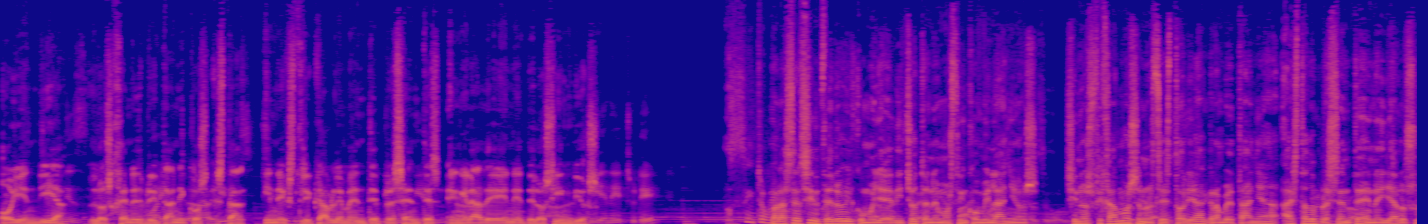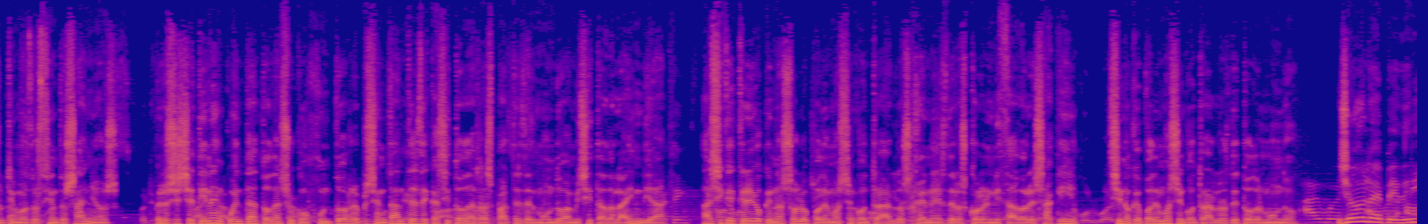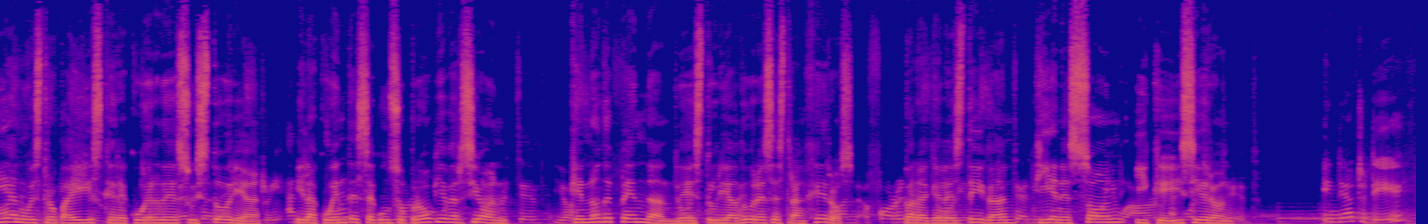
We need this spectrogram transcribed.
Hoy en día, los genes británicos están inextricablemente presentes en el ADN de los indios. Para ser sincero, y como ya he dicho, tenemos 5.000 años. Si nos fijamos en nuestra historia, Gran Bretaña ha estado presente en ella los últimos 200 años. Pero si se tiene en cuenta toda en su conjunto, representantes de casi todas las partes del mundo han visitado la India. Así que creo que no solo podemos encontrar los genes de los colonizadores aquí, sino que podemos encontrarlos de todo el mundo. Yo le pediría a nuestro país que recuerde su historia y la cuente según su propia versión, que no dependan de historiadores extranjeros para que les digan quiénes son y qué hicieron.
